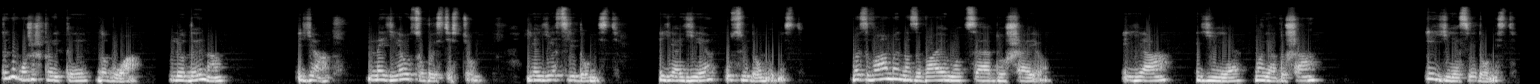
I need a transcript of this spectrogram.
ти не можеш прийти до Бога. Людина, я не є особистістю, я є свідомість, я є усвідомленість. Ми з вами називаємо це душею. Я є моя душа і є свідомість.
